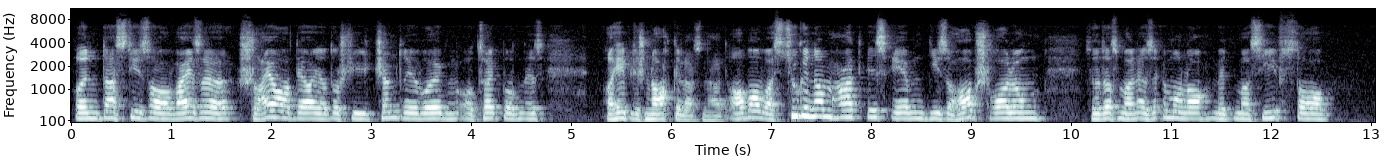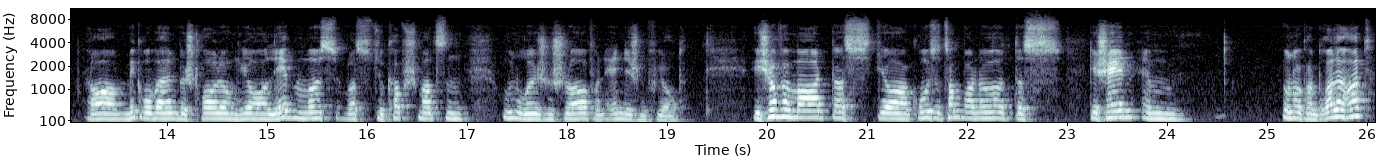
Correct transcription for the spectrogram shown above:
und dass dieser weiße Schleier, der ja durch die Chemtrail-Wolken erzeugt worden ist, erheblich nachgelassen hat. Aber was zugenommen hat, ist eben diese Hauptstrahlung, sodass man also immer noch mit massivster ja, Mikrowellenbestrahlung hier leben muss, was zu Kopfschmerzen, unruhigen Schlaf und Ähnlichem führt. Ich hoffe mal, dass der große Zampano das Geschehen im, unter Kontrolle hat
